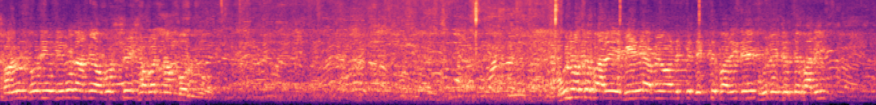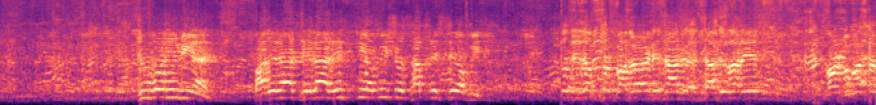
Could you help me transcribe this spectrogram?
স্মরণ করিয়ে দিবেন আমি অবশ্যই সবার নাম বলব। ভুল হতে পারে ভিড়ে আমি অনেককে দেখতে পারি নাই ভুলে যেতে পারি। যুব ইউনিয়ন বাগেরহাট জেলা রেজিস্ট্রি অফিস ও সাব রেজিস্ট্রি অফিস অধিদপ্তর বাগেরহাটে জাদুঘরের কর্মকর্তা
